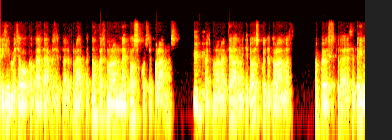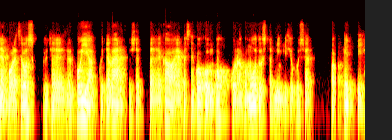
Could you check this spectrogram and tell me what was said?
esimese hooga pädevuse peale tuleb, et noh, kas mul on need oskused olemas mm. -hmm. kas mul on need teadmised ja oskused olemas, aga just äh, see teine pool, et see oskus, hoiakud ja väärtused ka ja kas see kogum kokku nagu moodustab mingisuguse paketi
